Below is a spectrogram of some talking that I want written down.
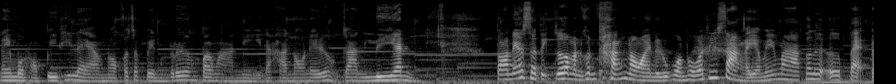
ในหมดของปีที่แล้วเนาะก็จะเป็นเรื่องประมาณนี้นะคะเนาะในเรื่องของการเรียน ตอนนี้สติกเกอร์มันค่อนข้างน้อยนะทุกคน เพราะว่าที่สั่งอะยังไม่มาก็เลยเออแปะไป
